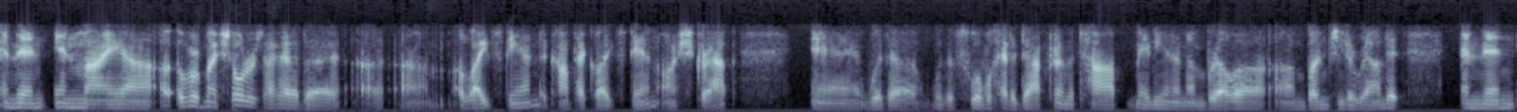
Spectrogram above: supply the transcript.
And then in my uh, over my shoulders, I have a a, um, a light stand, a compact light stand on a strap, and with a with a swivel head adapter on the top, maybe in an umbrella um, bungeed around it, and then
